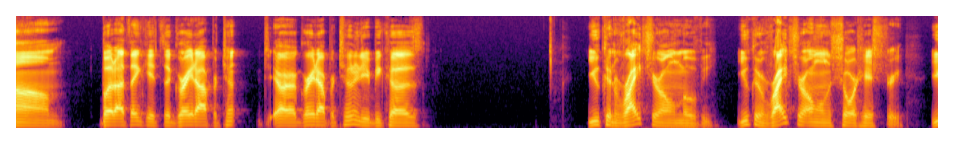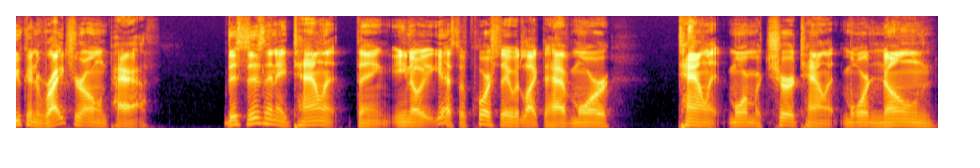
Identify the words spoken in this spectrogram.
Um, but I think it's a great opportunity, a great opportunity because you can write your own movie. You can write your own short history. You can write your own path. This isn't a talent thing. You know, yes, of course they would like to have more talent, more mature talent, more known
